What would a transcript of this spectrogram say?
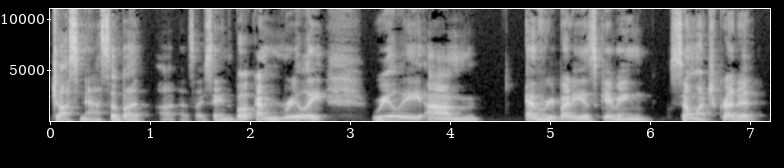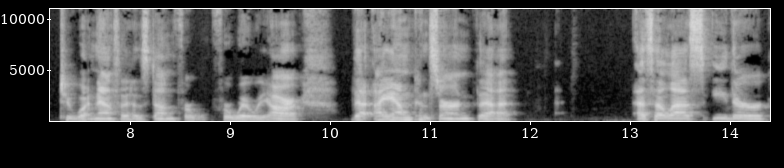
just NASA. But uh, as I say in the book, I'm really, really, um, everybody is giving so much credit to what NASA has done for, for where we are that I am concerned that SLS either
